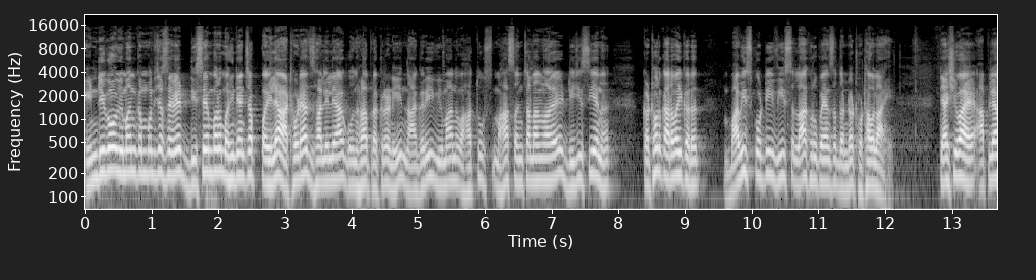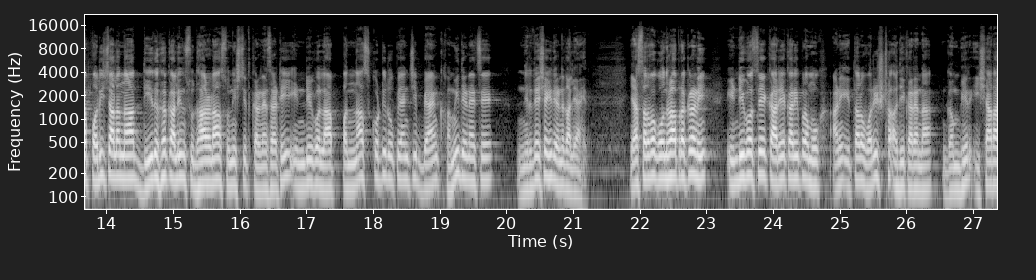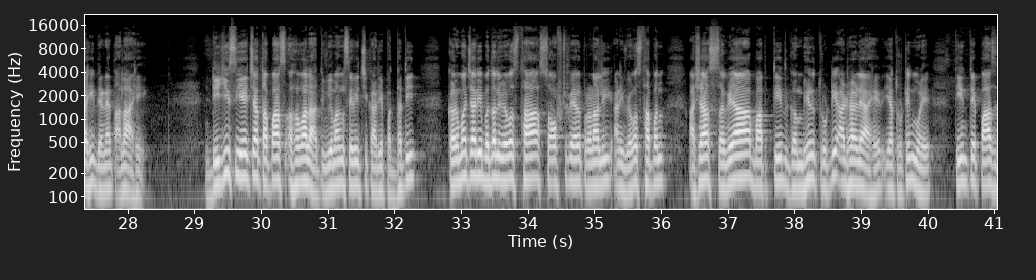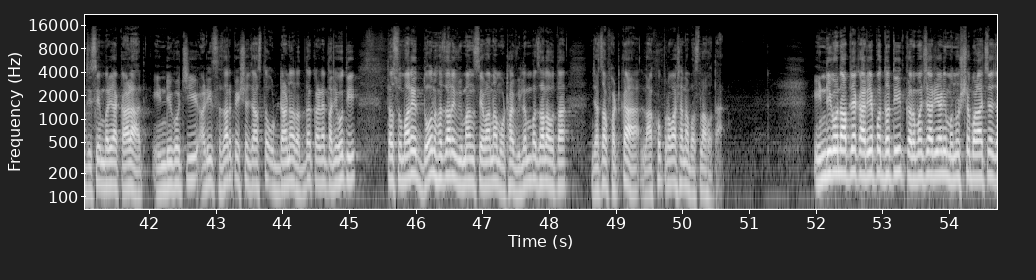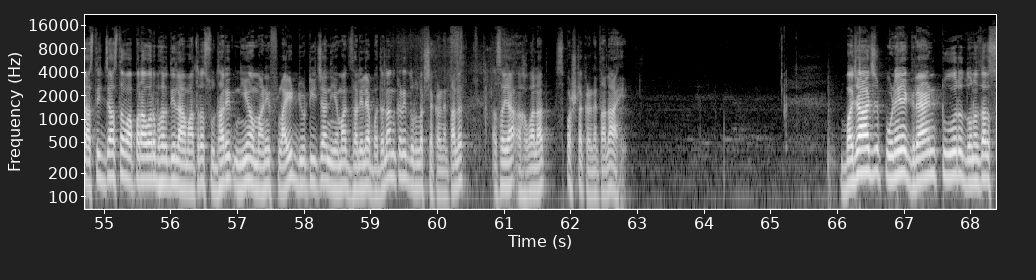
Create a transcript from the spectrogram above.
Indigo विमान कंपनीच्या सेवेत डिसेंबर महिन्याच्या पहिल्या आठवड्यात झालेल्या गोंधळाप्रकरणी नागरी विमान वाहतूक महासंचालनालय डी जी सी एनं कठोर कारवाई करत बावीस कोटी वीस लाख रुपयांचा दंड ठोठावला आहे. त्याशिवाय आपल्या परिचालनात दीर्घकालीन सुधारणा सुनिश्चित करण्यासाठी इंडिगोला पन्नास कोटी रुपयांची बँक हमी देण्याचे निर्देशही देण्यात आले आहेत. या सर्व गोंधळाप्रकरणी इंडिगोचे कार्यकारी प्रमुख आणि इतर वरिष्ठ अधिकाऱ्यांना गंभीर इशाराही देण्यात आला आहे. डी जी सी एच्या तपास अहवालात विमानसेवेची कार्यपद्धती कर्मचारी बदल व्यवस्था सॉफ्टवेअर प्रणाली आणि व्यवस्थापन अशा सगळ्या बाबतीत गंभीर त्रुटी आढळल्या आहेत. या त्रुटींमुळे तीन ते पाच डिसेंबर या काळात इंडिगोची अडीच हजारपेक्षा जास्त उड्डाणं रद्द करण्यात आली होती. तर सुमारे दोन हजार विमानसेवांना मोठा विलंब झाला होता ज्याचा फटका लाखो प्रवाशांना बसला होता. इंडिगोनं आपल्या कार्यपद्धतीत कर्मचारी आणि मनुष्यबळाच्या जास्तीत जास्त वापरावर भर दिला मात्र सुधारित नियम आणि फ्लाईट ड्युटीच्या नियमात झालेल्या बदलांकडे दुर्लक्ष करण्यात आलं असं या अहवालात स्पष्ट करण्यात आलं आहे. बजाज पुणे ग्रँड टूर दोन हजार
